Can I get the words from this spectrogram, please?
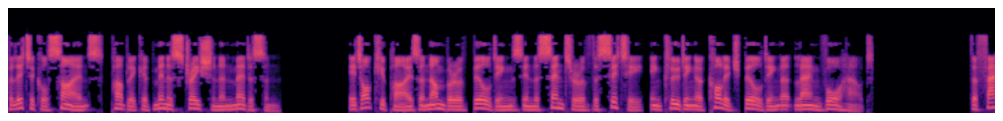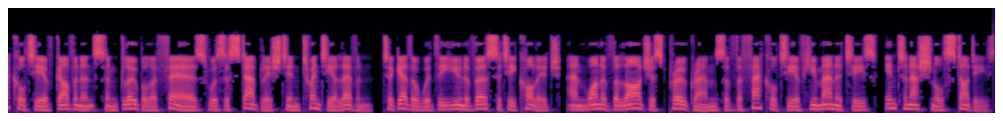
political science, public administration and medicine. It occupies a number of buildings in the center of the city, including a college building at Lang Voorhout. The Faculty of Governance and Global Affairs was established in 2011, together with the University College, and one of the largest programs of the Faculty of Humanities, International Studies.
